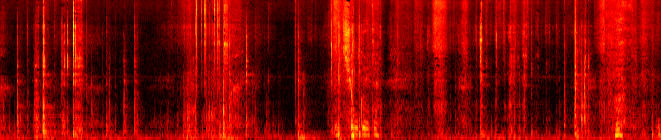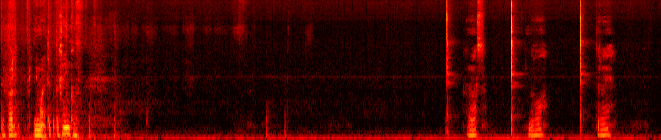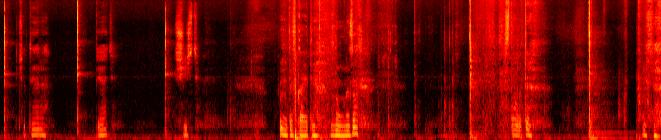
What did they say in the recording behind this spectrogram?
Відщелкуєте. О, і тепер піднімаєте потихеньку. Раз, два, три, чотири, п'ять, шість. Натискаєте знову назад. Ставите. І все.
